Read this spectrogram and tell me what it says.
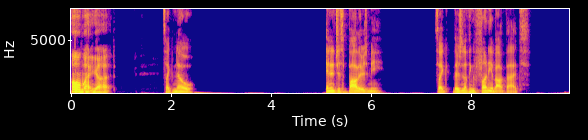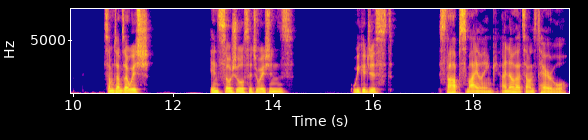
Oh my God. It's like, no. And it just bothers me. It's like, there's nothing funny about that. Sometimes I wish in social situations we could just stop smiling. I know that sounds terrible,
